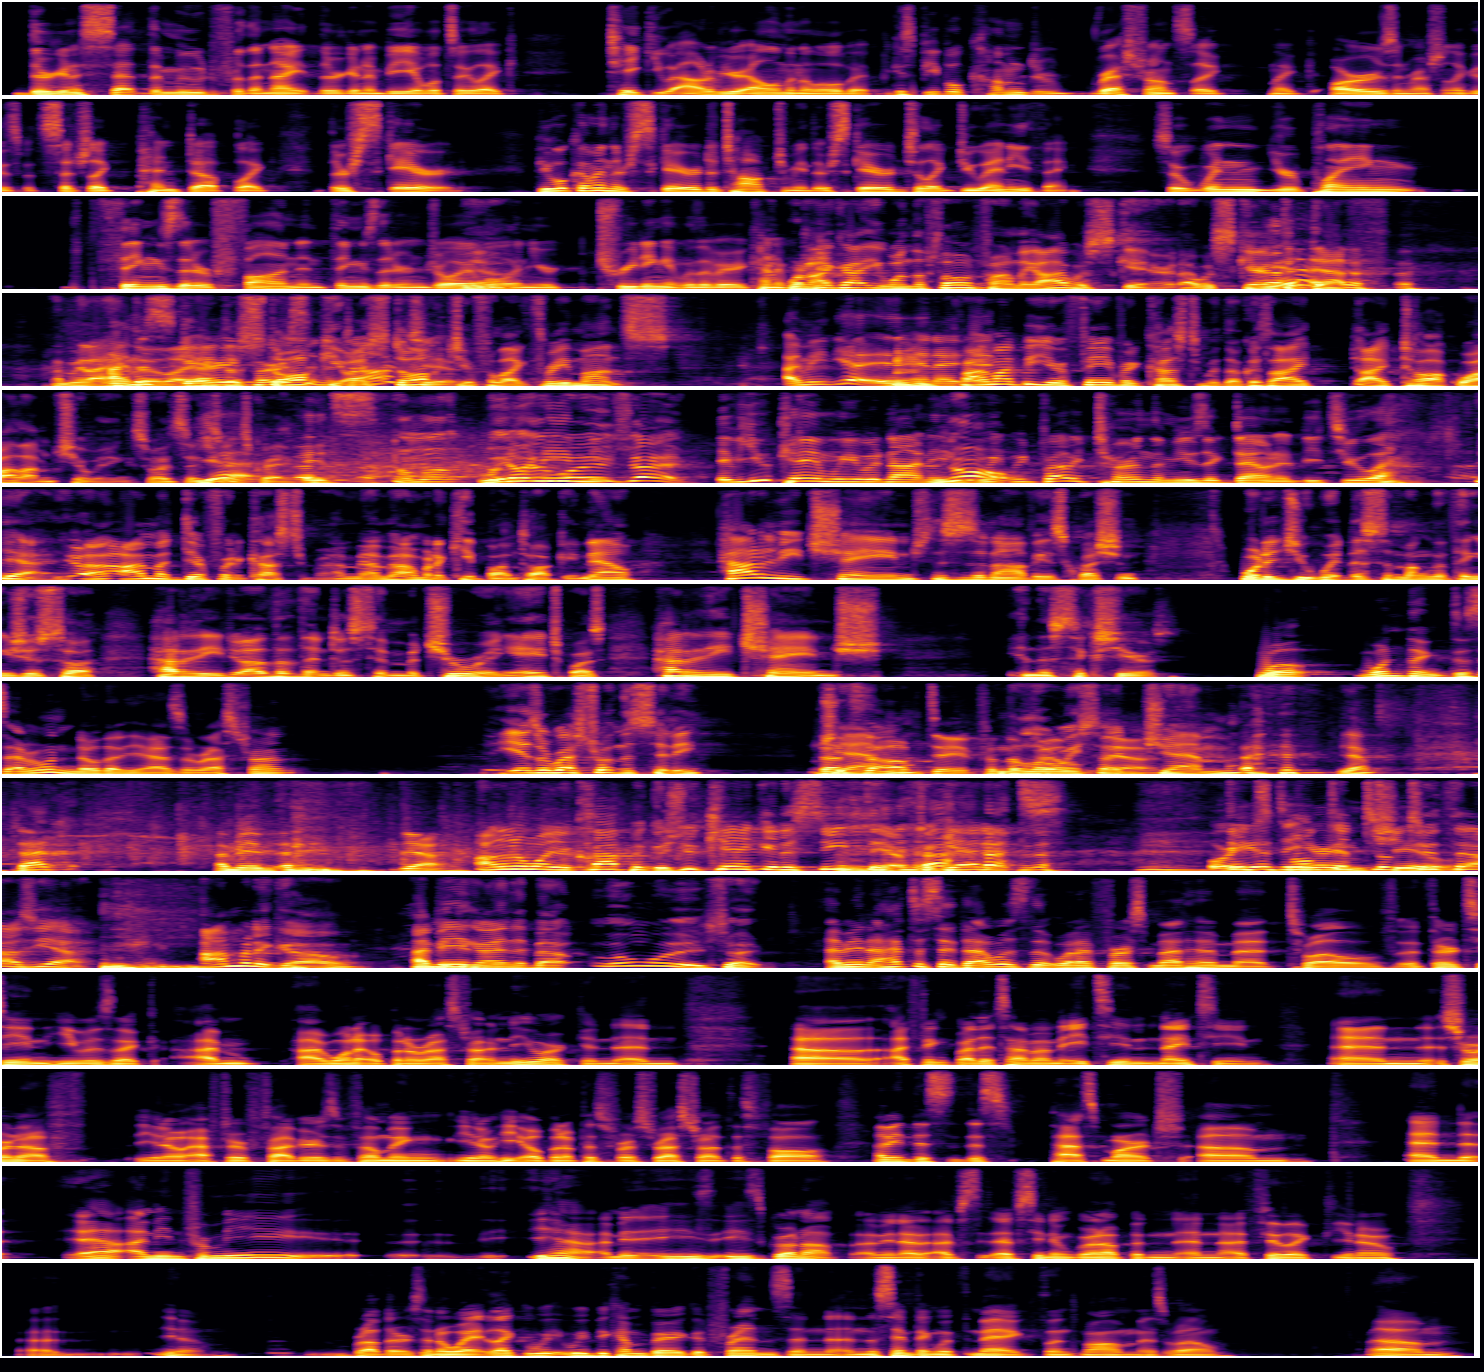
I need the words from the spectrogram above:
they're going to set the mood for the night. They're going to be able to like take you out of your element a little bit because people come to restaurants like like ours and restaurants like this with such like pent up like they're scared. People come in, they're scared to talk to me. They're scared to like do anything. So when you're playing things that are fun and things that are enjoyable Yeah. and you're treating it with a very kind of When I got you on the phone finally, I was scared. I was scared to death. I mean, I had I'm to, I had to stalk you. I stalked to. you for like three months. I mean, yeah, and, and I, I I- might be your favorite customer though, because I, I talk while I'm chewing, so it's, it's, yeah, it's great. It's we don't need. mu- If you came, we would not need. No. we- We'd probably turn the music down. It'd be too loud. Yeah, I- I'm a different customer. I mean, I'm, I'm going to keep on talking. Now, how did he change? This is an obvious question. What did you witness among the things you saw? How did he, other than just him maturing age wise, how did he change in the six years? Well, one thing, does everyone know that he has a restaurant? He has a restaurant in the city. That's Gem, the update from the Lower film, East Side yeah. Gem. yep. That, I mean, yeah. I don't know why you're clapping because you can't get a seat there. Forget it. Or you it's have to hear booked him until chew. 2000. Yeah. I'm going to go. I mean, the guy in the back. "Oh, What did he say? I mean, I have to say that was the when I first met him at 12, uh, 13, he was like, I'm I want to open a restaurant in New York. And and uh, I think by the time I'm 18, 19, and sure enough, you know, after five years of filming, you know, he opened up his first restaurant this fall. I mean, this this past March. Um, and yeah, I mean, for me, yeah, I mean, he's he's grown up. I mean, I, I've I've seen him grown up, and and I feel like you know, uh, you know, brothers in a way. Like we we become very good friends, and and the same thing with Meg, Flynn's mom, as well. Um,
